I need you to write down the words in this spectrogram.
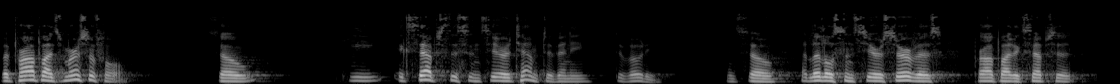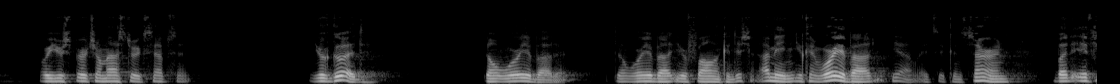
But Prabhupada's merciful. So he accepts the sincere attempt of any devotee. And so a little sincere service, Prabhupada accepts it, or your spiritual master accepts it. You're good. Don't worry about it. Don't worry about your fallen condition. I mean, you can worry about, yeah, it's a concern, but if,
